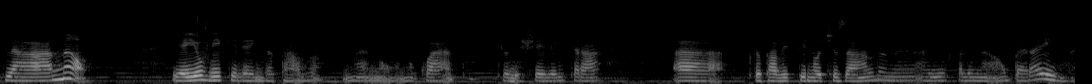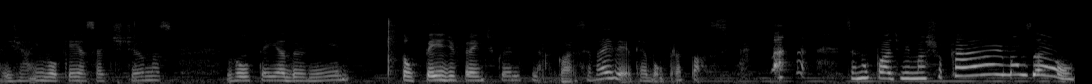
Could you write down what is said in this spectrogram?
Falei, ah, não. E aí eu vi que ele ainda estava né, no, no, quarto, que eu deixei ele entrar, ah, porque eu estava hipnotizada, né? Aí eu falei, não, peraí. Aí já invoquei as sete chamas, voltei a dormir, topei de frente com ele. Falei, agora você vai ver o que é bom para tosse. Você não pode me machucar, irmãozão.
